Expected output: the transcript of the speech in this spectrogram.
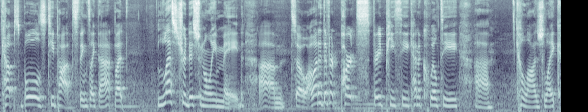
cups, bowls, teapots, things like that, but less traditionally made. Um, so, a lot of different parts, very piecey, kind of quilty, uh, collage like.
